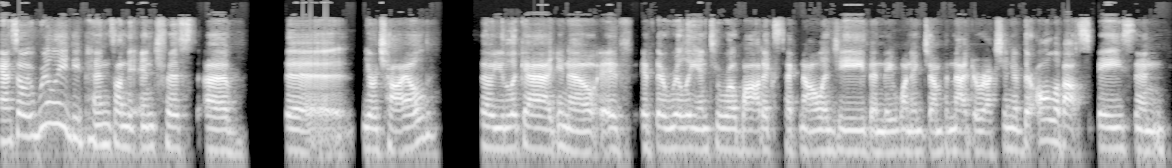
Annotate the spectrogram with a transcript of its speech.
And so it really depends on the interest of the your child so you look at, you know, if if they're really into robotics technology, then they want to jump in that direction. If they're all about space and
